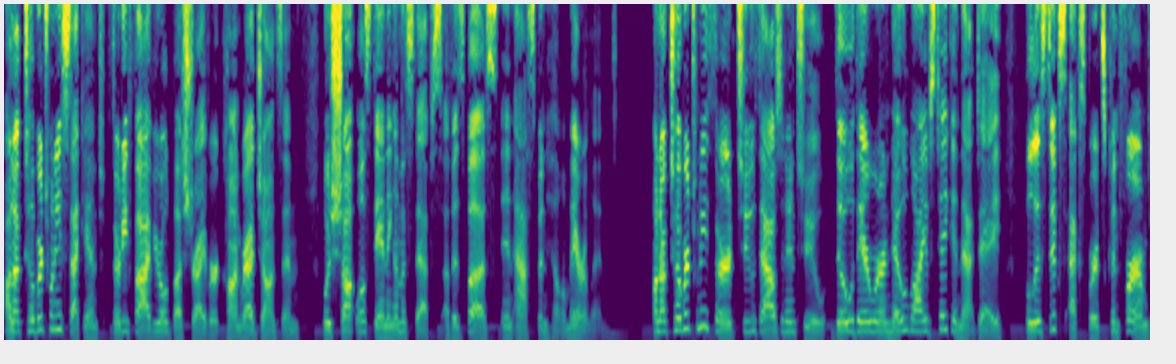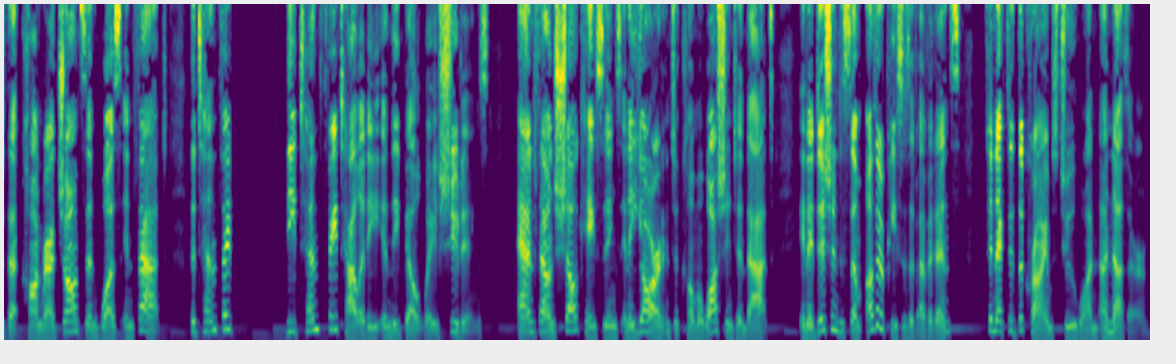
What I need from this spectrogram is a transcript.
On October 22nd, 35 year old bus driver Conrad Johnson was shot while standing on the steps of his bus in Aspen Hill, Maryland. On October 23, 2002, though there were no lives taken that day, ballistics experts confirmed that Conrad Johnson was, in fact, the 10th, fa- the 10th fatality in the Beltway shootings, and found shell casings in a yard in Tacoma, Washington that, in addition to some other pieces of evidence, connected the crimes to one another.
